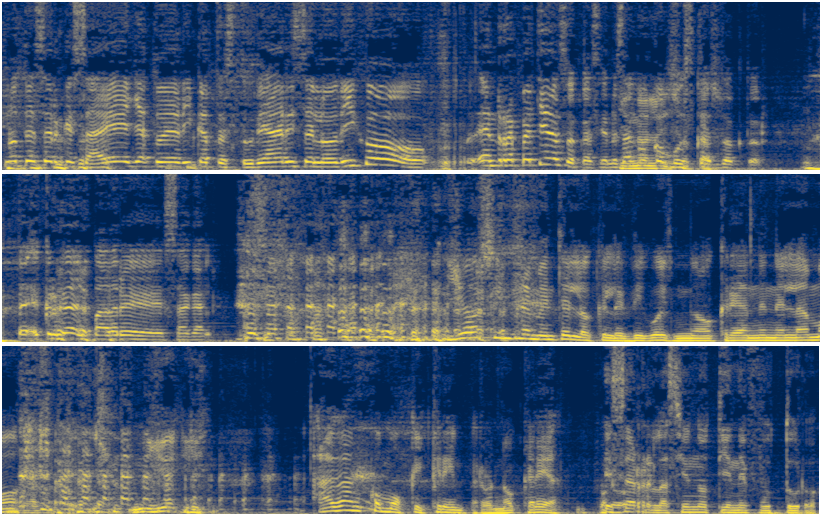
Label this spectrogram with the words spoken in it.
no te acerques a ella, tú dedícate a estudiar, y se lo dijo en repetidas ocasiones, no algo le como caso. doctor. Eh, Creo que era el padre Zagal. Yo simplemente lo que les digo es no crean en el amor. hagan como que creen, pero no crean. Esa relación no tiene futuro.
